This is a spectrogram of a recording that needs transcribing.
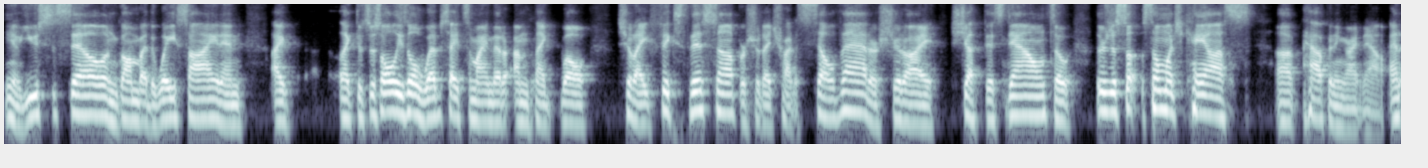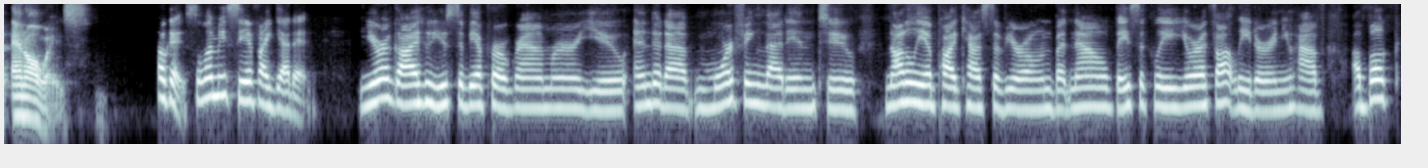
you know used to sell and gone by the wayside. And I like there's just all these old websites of mine that I'm like, well, should I fix this up or should I try to sell that or should I shut this down? So there's just so, so much chaos uh, happening right now and and always. Okay, so let me see if I get it. You're a guy who used to be a programmer. You ended up morphing that into not only a podcast of your own, but now basically you're a thought leader and you have a book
